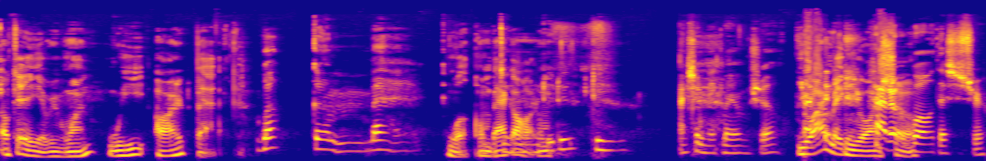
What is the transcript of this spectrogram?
Okay, everyone, we are back. Welcome back. Welcome back, Autumn. Do-do-do. I should make my own show. You are making your own show. well, this is true.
